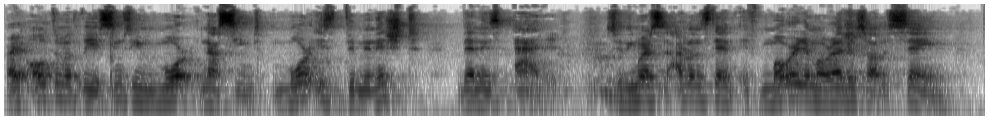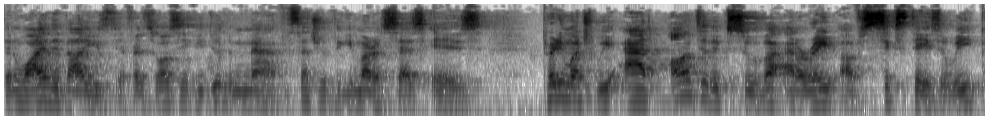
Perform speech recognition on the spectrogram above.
Right? Ultimately, it seems to be more. Not seems more is diminished than is added. So the Gemara says, I don't understand if mored and moredes are the same. Then why are the values different? So say if you do the math, essentially what the Gemara says is pretty much we add onto the ksuva at a rate of six days a week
